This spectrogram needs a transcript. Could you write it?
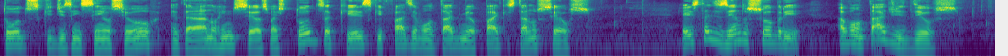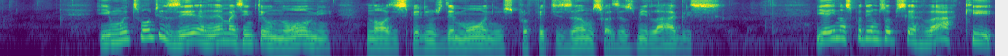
todos que dizem Senhor, Senhor entrarão no reino dos céus, mas todos aqueles que fazem a vontade de meu Pai que está nos céus. Ele está dizendo sobre a vontade de Deus. E muitos vão dizer, né, mas em teu nome nós expelimos demônios, profetizamos, fazemos milagres. E aí nós podemos observar que,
